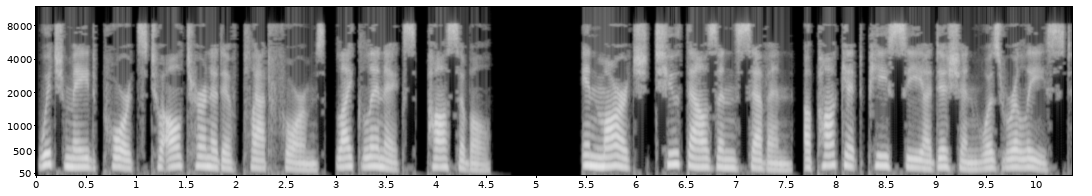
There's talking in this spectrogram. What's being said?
which made ports to alternative platforms, like Linux, possible. In March 2007, a Pocket PC edition was released.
